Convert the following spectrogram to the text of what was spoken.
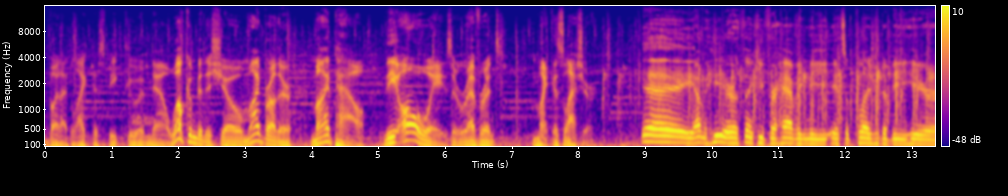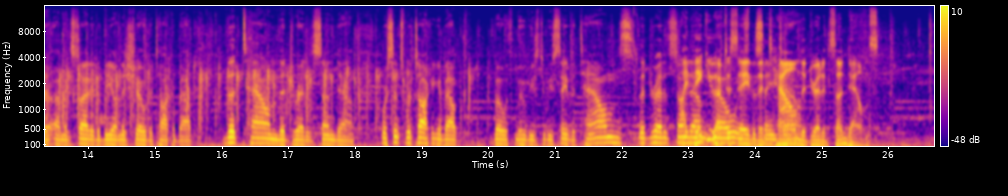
but I'd like to speak to him now. Welcome to the show, my brother, my pal, the always irreverent Micah Slasher. Yay, I'm here. Thank you for having me. It's a pleasure to be here. I'm excited to be on the show to talk about The Town That Dreaded Sundown. Or since we're talking about both movies, do we say The Towns That Dreaded Sundown? I think you have to say the, the, same town that dreaded sundowns.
